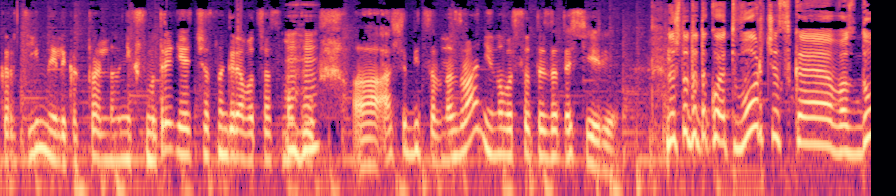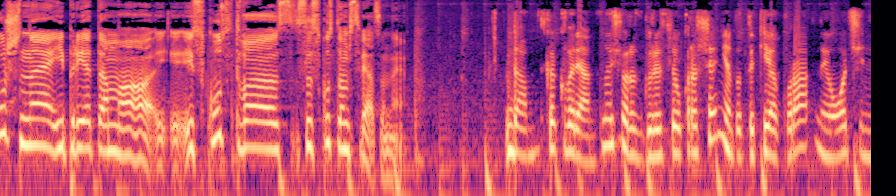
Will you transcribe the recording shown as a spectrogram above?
картины или как правильно на них смотреть. Я, честно говоря, вот сейчас могу угу. а, ошибиться в названии, но вот что-то из этой серии. Ну, что-то такое творческое, воздушное и при этом а, искусство с искусством связанное. Да, как вариант. Ну, еще раз говорю, если украшения, то такие аккуратные, очень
